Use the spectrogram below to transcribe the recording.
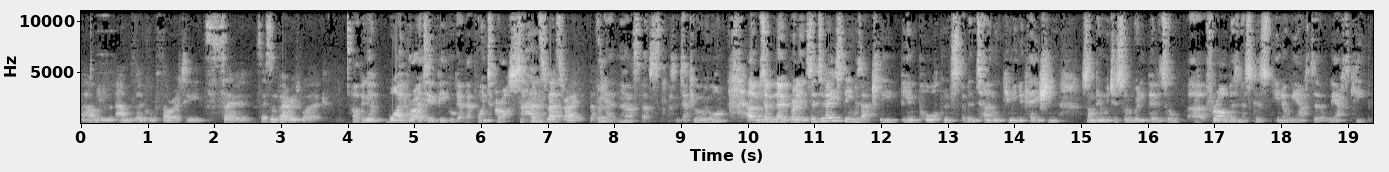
um, and local authorities. So, so some varied work. Helping a wide variety of people get their point across. that's, that's right. That's brilliant. Right. No, that's, that's, that's, exactly what we want. Um, so, no, brilliant. So, today's theme is actually the importance of internal communication, something which is sort of really pivotal uh, for our business because you know we have to we have to keep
